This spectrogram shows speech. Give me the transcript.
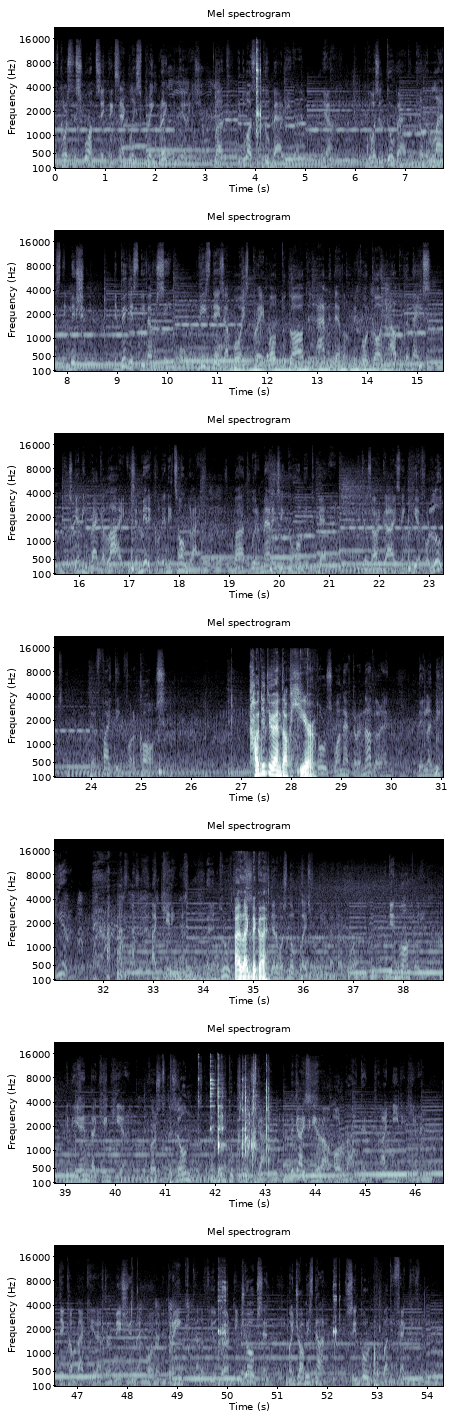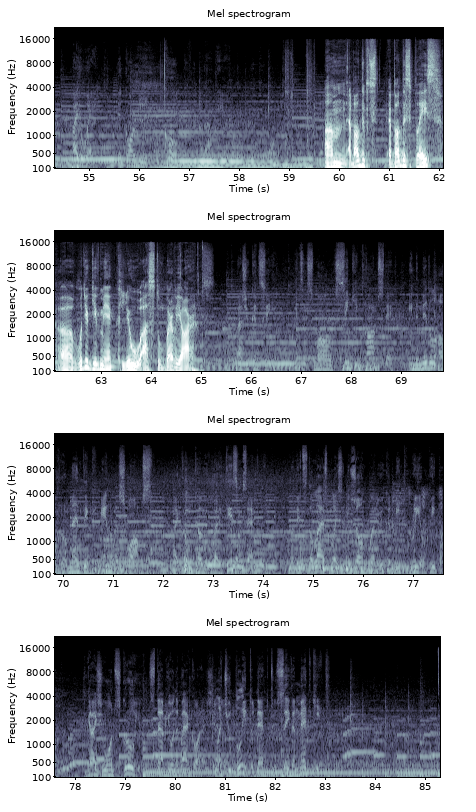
Of course, the swamps ain't exactly spring break material, but it wasn't too bad either. Wasn't too bad until the last emission. The biggest we've ever seen. These days our boys pray both to God and the devil before going out of the base. Because getting back alive is a miracle in its own right. But we're managing to hold it together. Because our guys ain't here for loot. They're fighting for a cause. How did you end up here? One after another and they let me here. I'm kidding. Uh, I like the guy. Job is done. Simple, but effective. By the way, they call me Cole around here. Um, about this about this place, uh, would you give me a clue as to where we are?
